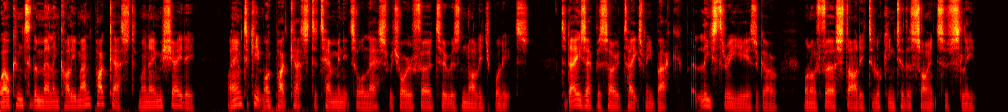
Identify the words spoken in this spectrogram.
Welcome to the Melancholy Man podcast. My name is Shady. I aim to keep my podcast to 10 minutes or less, which I refer to as knowledge bullets. Today's episode takes me back at least three years ago when I first started to look into the science of sleep.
